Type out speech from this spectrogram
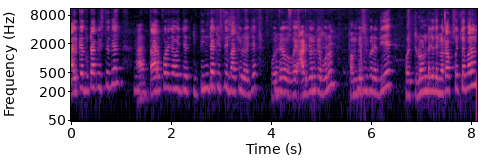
কালকে দুটা কিস্তি দেন আর তারপরে যে ওই যে তিনটা কিস্তি বাকি রয়েছে ওইটা ওই আটজনকে বলুন কম বেশি করে দিয়ে ওই লোনটা যদি মেকআপ করতে পারেন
